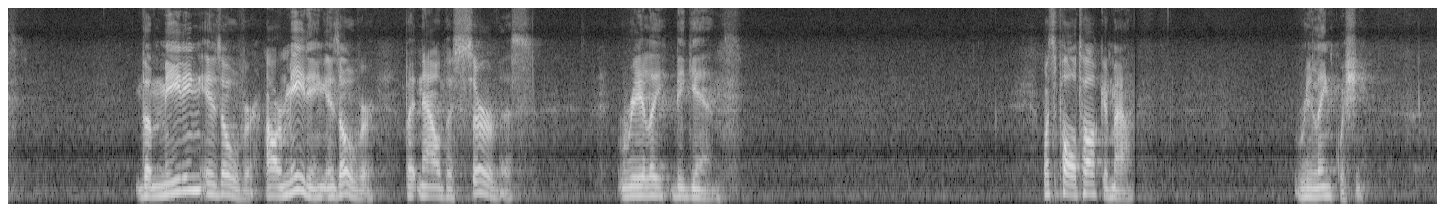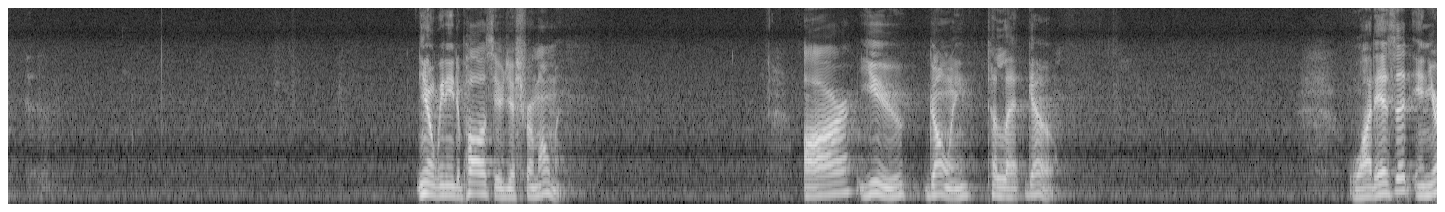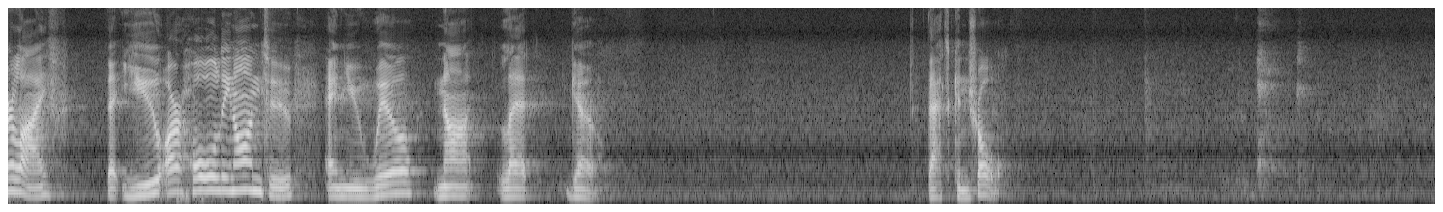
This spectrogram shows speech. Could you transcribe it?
The meeting is over. Our meeting is over, but now the service really begins. What's Paul talking about? Relinquishing. You know, we need to pause here just for a moment. Are you going to let go? What is it in your life that you are holding on to and you will not let go? That's control.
